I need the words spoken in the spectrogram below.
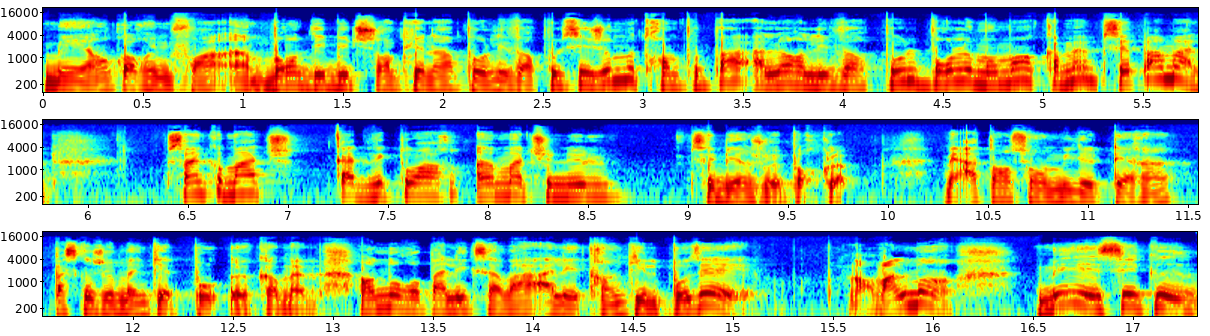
mais encore une fois, un bon début de championnat pour Liverpool. Si je me trompe pas, alors Liverpool, pour le moment, quand même, c'est pas mal. 5 matchs, 4 victoires, un match nul, c'est bien joué pour Klopp. Mais attention au milieu de terrain, parce que je m'inquiète pour eux quand même. En Europa League, ça va aller tranquille. Poser normalement. Mais c'est que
